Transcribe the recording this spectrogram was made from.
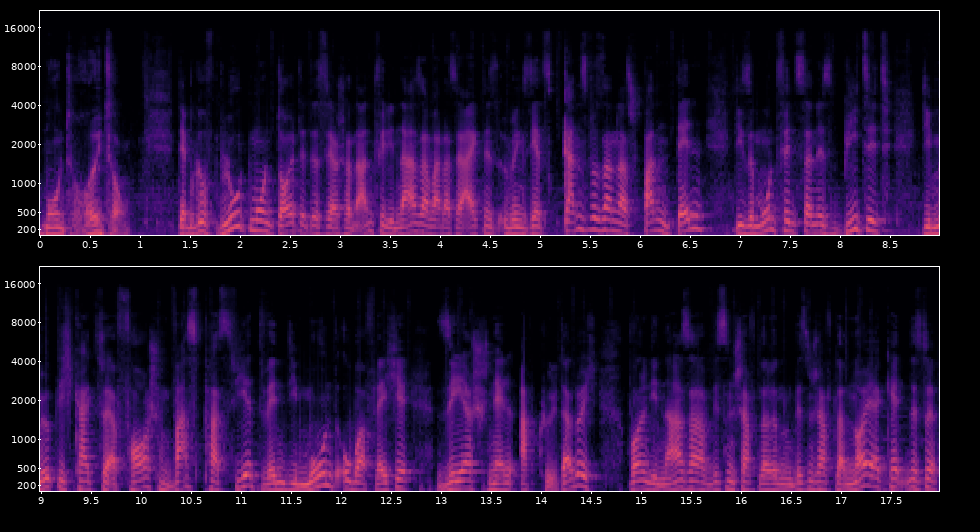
Mondrötung. Der Begriff Blutmond deutet es ja schon an. Für die NASA war das Ereignis übrigens jetzt ganz besonders spannend, denn diese Mondfinsternis bietet die Möglichkeit zu erforschen, was passiert, wenn die Mondoberfläche sehr schnell abkühlt. Dadurch wollen die NASA-Wissenschaftlerinnen und Wissenschaftler neue Erkenntnisse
